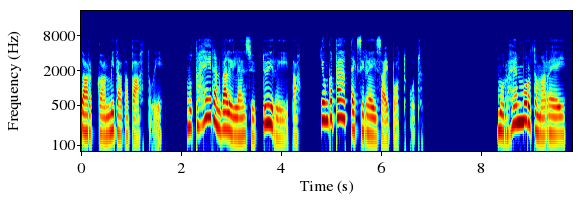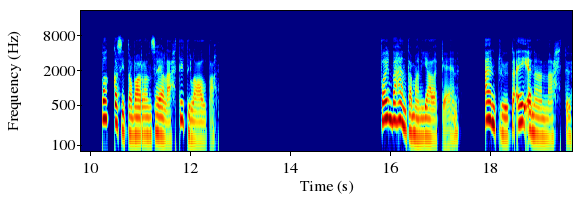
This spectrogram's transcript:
tarkkaan, mitä tapahtui, mutta heidän välilleen syttyi riita jonka päätteeksi Rei sai potkut. Murheen murtama Rei pakkasi tavaransa ja lähti tilalta. Vain vähän tämän jälkeen Andrewtä ei enää nähty.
